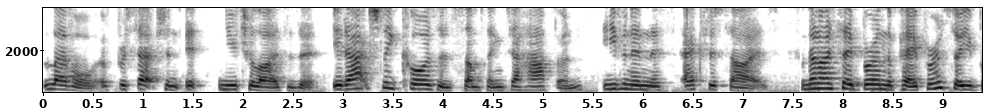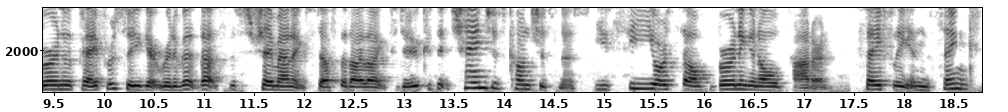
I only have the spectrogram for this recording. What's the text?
level of perception, it neutralizes it. It actually causes something to happen, even in this exercise. And then I say burn the paper. So you burn the paper so you get rid of it. That's the shamanic stuff that I like to do because it changes consciousness. You see yourself burning an old pattern safely in the sink.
